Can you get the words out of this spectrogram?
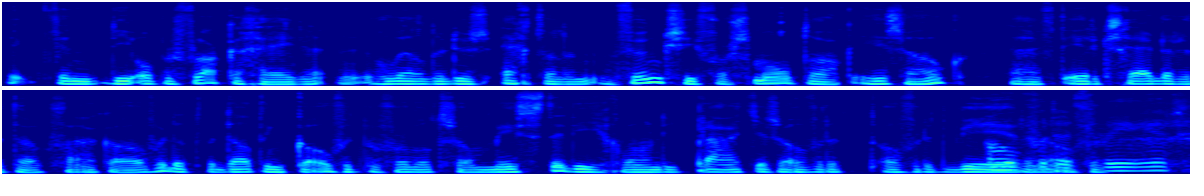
Ik vind die oppervlakkigheden, eh, hoewel er dus echt wel een functie voor smalltalk is ook. Daar heeft Erik Scherder het ook vaak over. Dat we dat in COVID bijvoorbeeld zo misten. Die gewoon die praatjes over het, over het weer. Over en het over weer,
